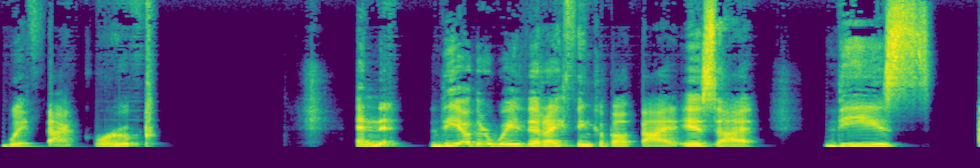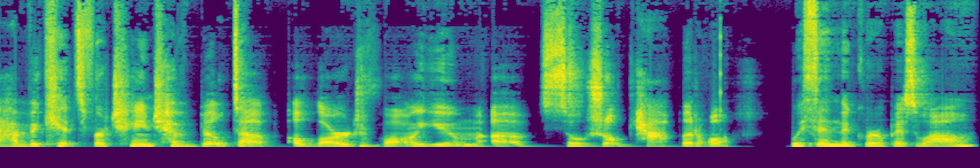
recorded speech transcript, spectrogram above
with that group. And the other way that I think about that is that these advocates for change have built up a large volume of social capital within the group as well.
